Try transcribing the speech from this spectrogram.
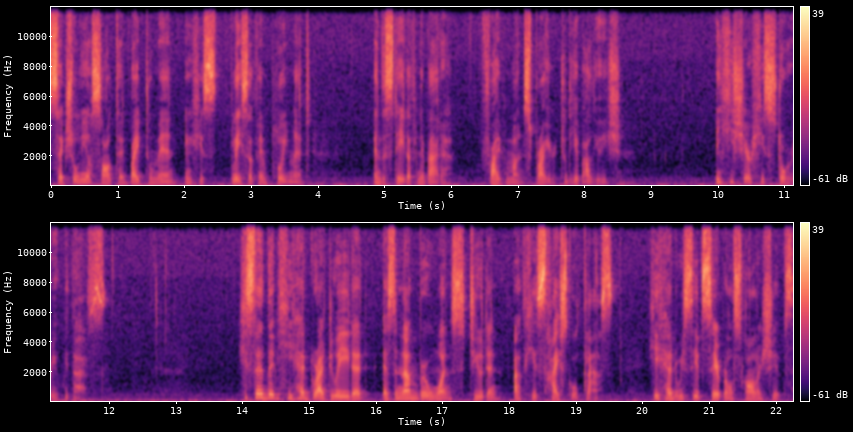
sexually assaulted by two men in his place of employment in the state of Nevada five months prior to the evaluation. And he shared his story with us. He said that he had graduated as the number one student of his high school class. He had received several scholarships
